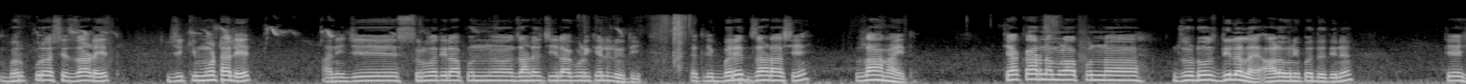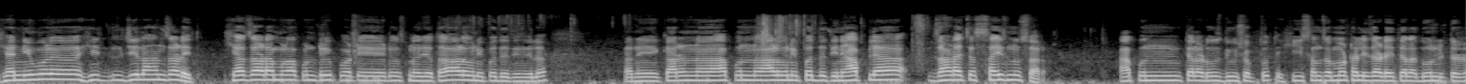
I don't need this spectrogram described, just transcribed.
भरपूर असे झाड आहेत जे की मोठाले आहेत. आणि जे सुरुवातीला आपण झाडाची लागवड केलेली होती त्यातले बरेच झाडं असे लहान आहेत. त्या कारणामुळं आपण जो डोस दिलेला आहे आळवणी पद्धतीनं ते ह्या निवळ ही जी लहान झाड आहेत ह्या झाडामुळं आपण ड्रीप वाटे डोस न देता आळवणी पद्धतीने दिलं. आणि कारण आपण आळवणी पद्धतीने आपल्या झाडाच्या साईजनुसार आपण त्याला डोस देऊ शकतो. ही समजा मोठाली झाड आहे त्याला दोन लिटर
